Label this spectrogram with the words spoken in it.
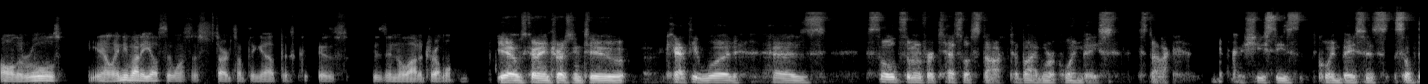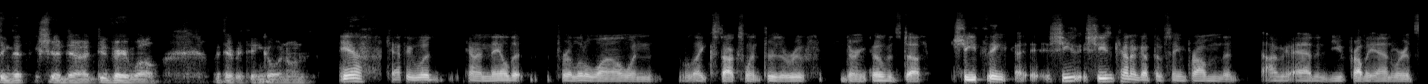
all the rules. You know, anybody else that wants to start something up is is is in a lot of trouble. Yeah, it was kind of interesting too. Cathie Wood has sold some of her Tesla stock to buy more Coinbase stock because she sees Coinbase as something that should uh, do very well with everything going on. Yeah, Cathie Wood kind of nailed it for a little while when like stocks went through the roof during COVID stuff. She think uh, she she's kind of got the same problem that I've had and you've probably had where it's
